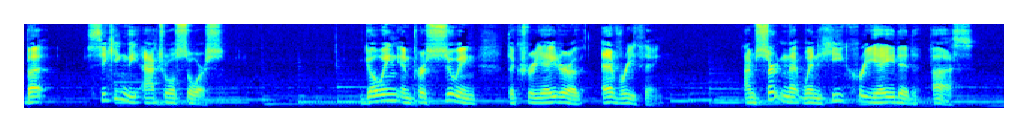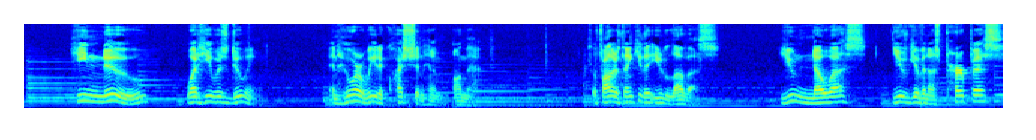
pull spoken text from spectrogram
But seeking the actual source going and pursuing the creator of everything. I'm certain that when he created us, he knew what he was doing. And who are we to question him on that? So, Father, thank you that you love us. You know us. You've given us purpose.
